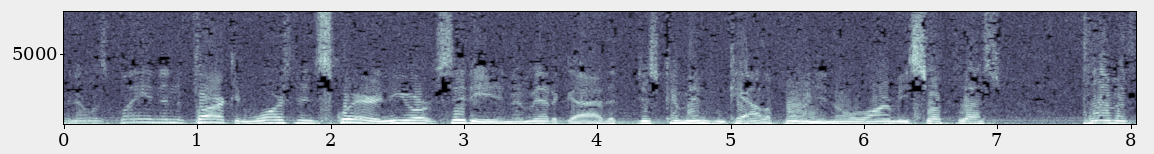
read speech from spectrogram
And I was playing in the park in Washington Square in New York City, and I met a guy that just come in from California, an old Army surplus Plymouth,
